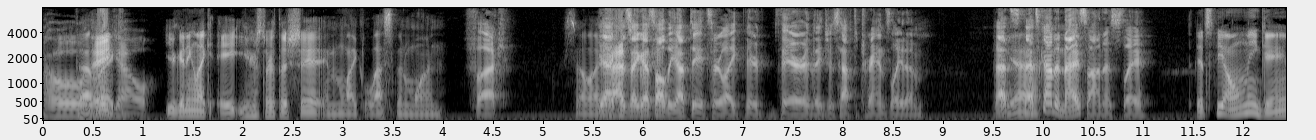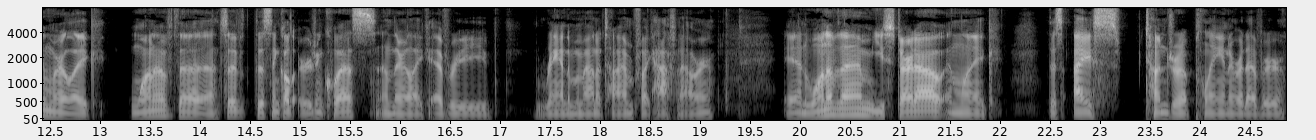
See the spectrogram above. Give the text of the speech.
Oh, That, there like- you go. You're getting like 8 years worth of shit in like less than one. Fuck. So like yeah, because I guess all the updates are like they're there. They just have to translate them. That's Yeah. that's kind of nice, honestly. it's the only game where like one of the so this thing called urgent quests and they're like every random amount of time for like half an hour. And one of them you start out in like this ice tundra plain or whatever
